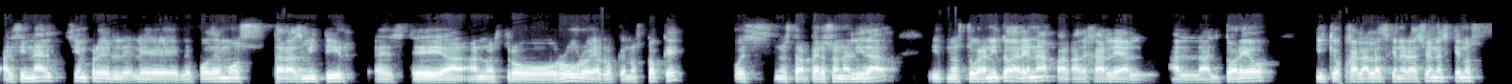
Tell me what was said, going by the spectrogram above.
Al final siempre le, le, le podemos transmitir este, a, a, nuestro rubro y a lo que nos toque, pues nuestra personalidad y nuestro granito de arena para dejarle al, al, al toreo y que ojalá las generaciones que nos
